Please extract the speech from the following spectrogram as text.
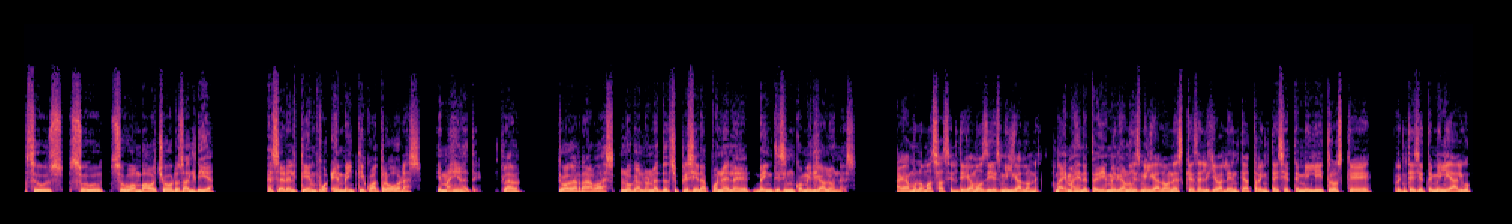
sus, su, su bomba ocho horas al día, hacer el tiempo en 24 horas, imagínate. Claro. Tú agarrabas los galones de su piscina, ponele 25 mil galones. Hagámoslo más fácil, digamos 10 mil galones. Va, imagínate 10 mil galones. 10 mil galones, que es el equivalente a 37 mil litros, que 37 mil y algo,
